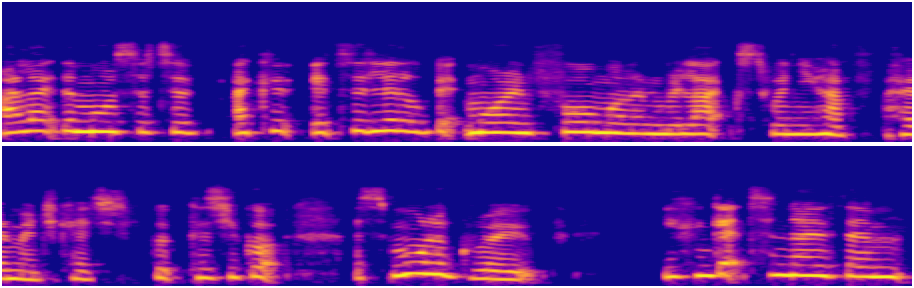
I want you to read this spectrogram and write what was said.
I like the more sort of. I could. It's a little bit more informal and relaxed when you have home educated because you've got a smaller group. You can get to know them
